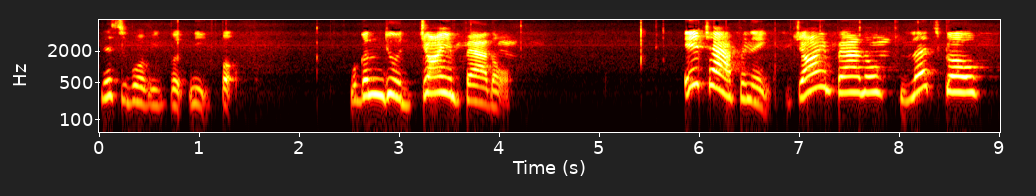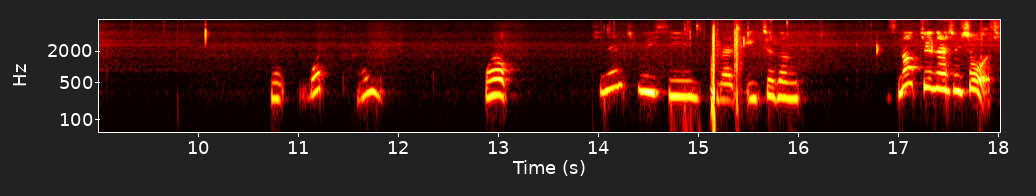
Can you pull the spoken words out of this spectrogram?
This is what we need both. We're gonna do a giant battle. It's happening. Giant battle. Let's go. What? Well, since we see that each of them is not too nice resource.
